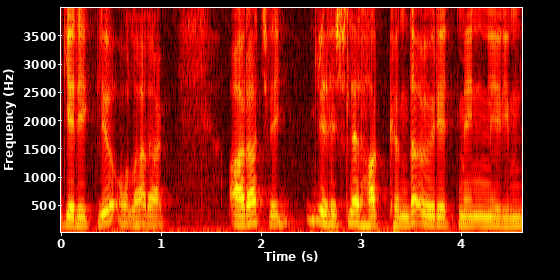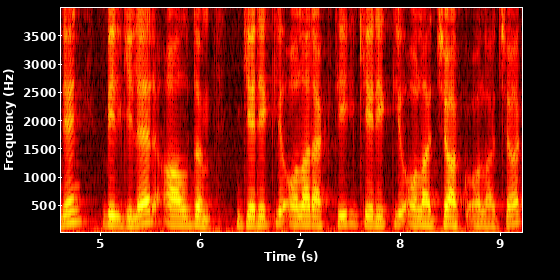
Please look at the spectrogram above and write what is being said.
gerekli olarak araç ve gereçler hakkında öğretmenlerimden bilgiler aldım. Gerekli olarak değil, gerekli olacak olacak.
